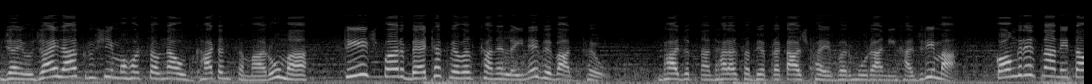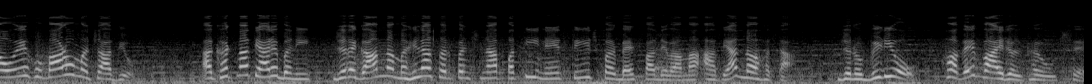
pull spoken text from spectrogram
જ્યાં યોજાયેલા કૃષિ મહોત્સવના ઉદ્ઘાટન સમારોહમાં સ્ટેજ પર બેઠક વ્યવસ્થાને લઈને વિવાદ થયો. ભાજપના ધારાસભ્ય પ્રકાશભાઈ વરમોરાની હાજરીમાં કોંગ્રેસના નેતાઓએ હોબાળો મચાવ્યો. આ ઘટના ત્યારે બની જ્યારે ગામના મહિલા સરપંચના પતિને સ્ટેજ પર બેસવા દેવામાં આવ્યા ન હતા, જેનો વીડિયો હવે વાયરલ થયો છે.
